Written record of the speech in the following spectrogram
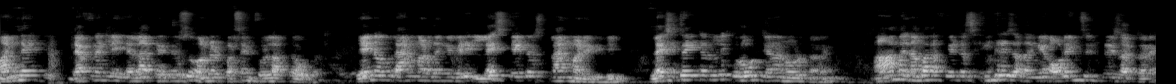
ಮಂಡೇ ಡೆಫಿನೆಟ್ಲಿ ಎಲ್ಲಾ ಥಿಯೇಟರ್ಸ್ ಹಂಡ್ರೆಡ್ ಪರ್ಸೆಂಟ್ ಫುಲ್ ಆಗ್ತಾ ಹೋಗುತ್ತೆ. ಏನೋ ಪ್ಲಾನ್ ಮಾಡ್ದಂಗೆ ವೆರಿ ಲೆಸ್ ಥಿಯೇಟರ್ಸ್ ಪ್ಲಾನ್ ಮಾಡಿದೀವಿ. ಲೆಸ್ ಥಿಯೇಟರ್ ಅಲ್ಲಿ ಕ್ರೌಡ್ ಜನ ನೋಡ್ತಾರೆ. ಆಮೇಲೆ ನಂಬರ್ ಆಫ್ ಥಿಯೇಟರ್ಸ್ ಇನ್ಕ್ರೀಸ್ ಆದಂಗೆ ಆಡಿಯನ್ಸ್ ಇನ್ಕ್ರೀಸ್ ಆಗ್ತಾರೆ.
